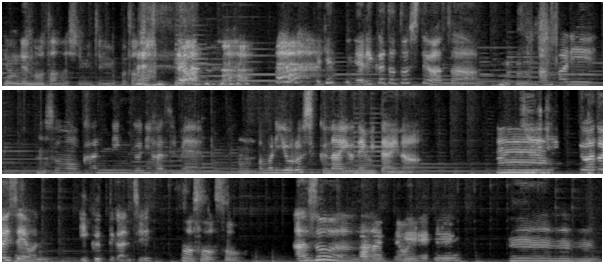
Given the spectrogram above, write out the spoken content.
読んでのお楽しみということなんですが結構やり方としてはさ、うんうん。あんまりうん。そのカンニングに始め、うん。あんまりよろしくないよねみたいな、うん。ギリギリ際どい線を行くって感じ？そうそうそあ、そうなんだ。うんうんうんうん。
